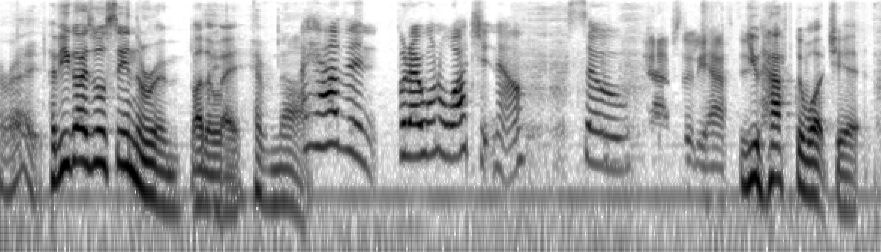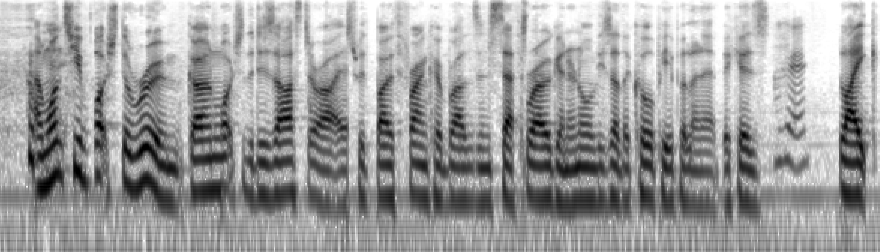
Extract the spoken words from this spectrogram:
All right. Have you guys all seen the room, by the way? Have not. I haven't, but I want to watch it now. So You absolutely have to. You have to watch it. And once you've watched The Room, go and watch The Disaster Artist with both Franco Brothers and Seth Rogen and all these other cool people in it because, okay, like,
